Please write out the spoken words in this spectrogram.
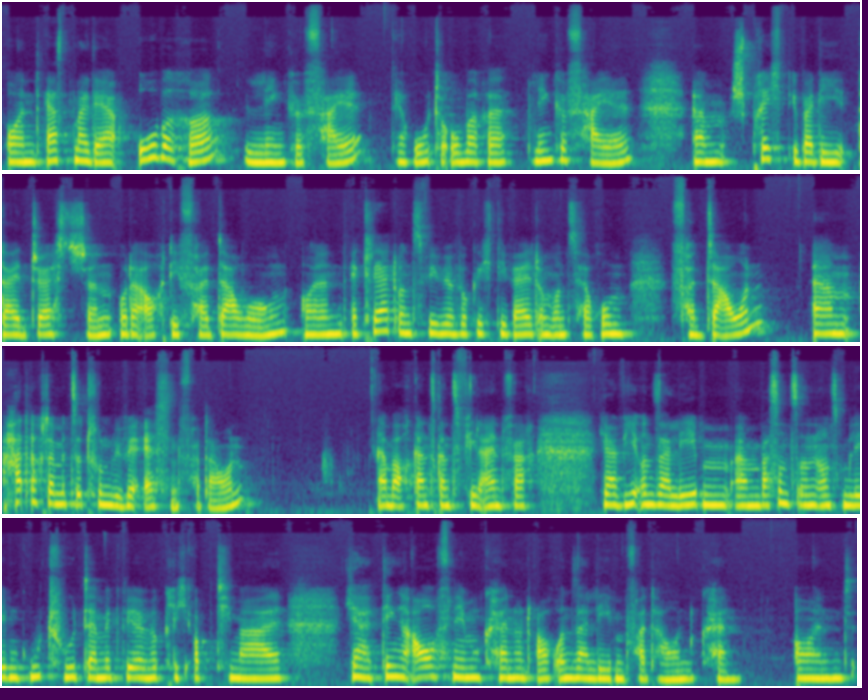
Und erstmal der obere linke Pfeil, der rote obere linke Pfeil, ähm, spricht über die Digestion oder auch die Verdauung und erklärt uns, wie wir wirklich die Welt um uns herum verdauen. Ähm, hat auch damit zu tun, wie wir Essen verdauen aber auch ganz, ganz viel einfach, ja, wie unser Leben, ähm, was uns in unserem Leben gut tut, damit wir wirklich optimal, ja, Dinge aufnehmen können und auch unser Leben verdauen können. Und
